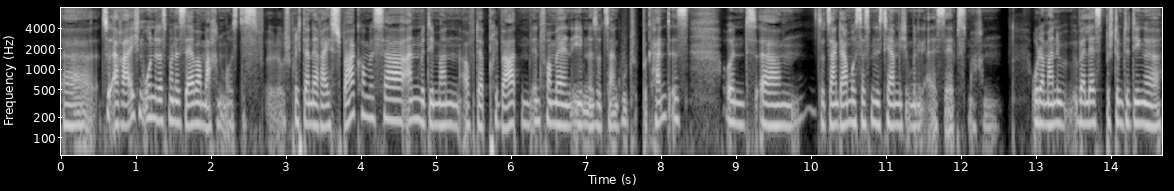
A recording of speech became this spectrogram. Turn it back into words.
äh, zu erreichen, ohne dass man es selber machen muss. Das äh, spricht dann der Reichssparkommissar an, mit dem man auf der privaten, informellen Ebene sozusagen gut bekannt ist. Und ähm, sozusagen da muss das Ministerium nicht unbedingt alles selbst machen. Oder man überlässt bestimmte Dinge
